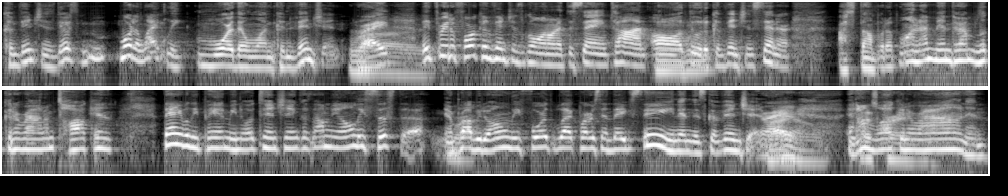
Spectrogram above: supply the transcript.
conventions, there's more than likely more than one convention, right? Right. They three to four conventions going on at the same time, all through the convention center. I stumbled upon. it. I'm in there. I'm looking around. I'm talking. They ain't really paying me no attention because I'm the only sister and probably the only fourth black person they've seen in this convention, right? Right. And I'm walking crazy. around and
